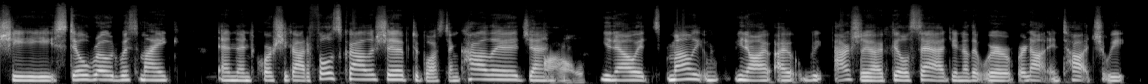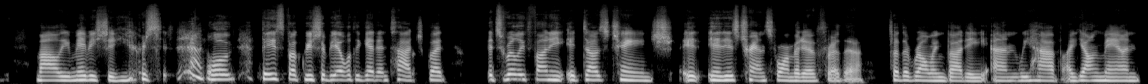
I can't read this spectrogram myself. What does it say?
she still rowed with Mike, and then of course she got a full scholarship to Boston College. And, Wow. you know, it's Molly, you know, I, I we, actually, I feel sad, you know, that we're, we're not in touch. We, Molly, maybe should use well, Facebook, we should be able to get in touch, but it's really funny. It does change. It, it is transformative for the, for the rowing buddy. And we have a young man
